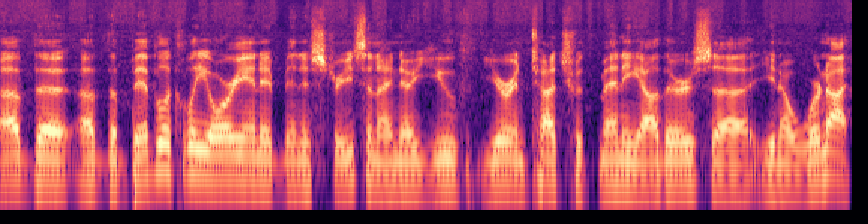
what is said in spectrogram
of the of the biblically oriented ministries, and I know you you're in touch with many others. Uh, you know, we're not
